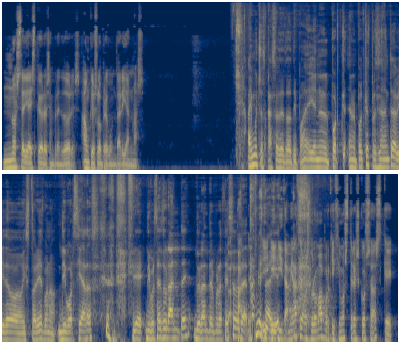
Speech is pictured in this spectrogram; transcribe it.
no seríais peores emprendedores, aunque os lo preguntarían más. Hay muchos casos de todo tipo. ¿eh? Y en el, en el podcast precisamente ha habido historias, bueno, divorciados, divorciados durante, durante el proceso. o sea, Pa- también y, hay- y- y también hacemos broma porque hicimos tres cosas que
